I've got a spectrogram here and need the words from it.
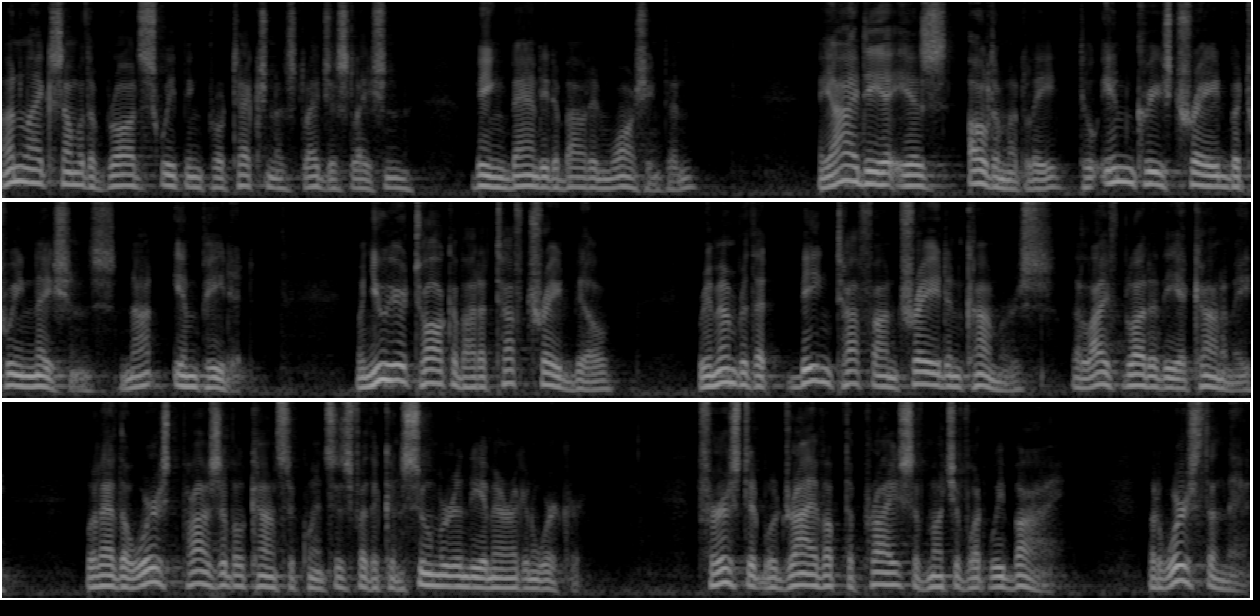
Unlike some of the broad sweeping protectionist legislation being bandied about in Washington, the idea is ultimately to increase trade between nations, not impede it. When you hear talk about a tough trade bill, remember that being tough on trade and commerce, the lifeblood of the economy, will have the worst possible consequences for the consumer and the American worker. First, it will drive up the price of much of what we buy. But worse than that,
